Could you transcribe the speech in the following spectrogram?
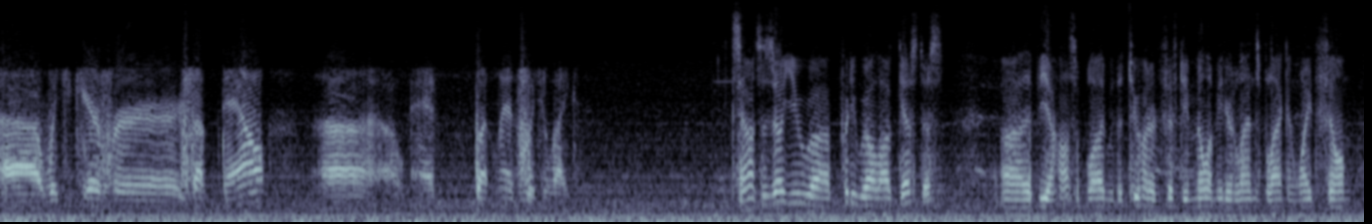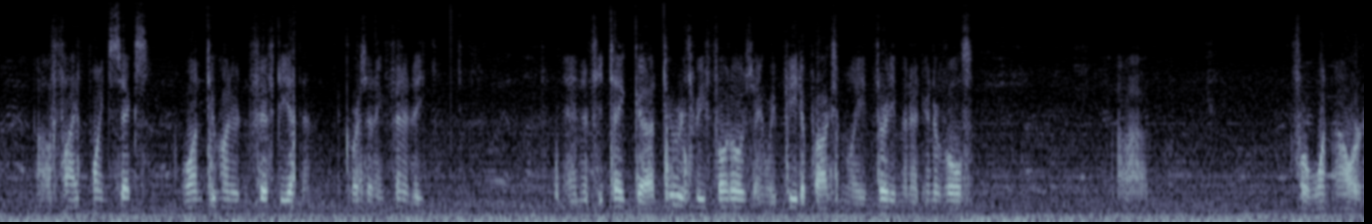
Uh, would you care for something now? Uh, and what lens would you like? Sounds as though you uh, pretty well outguessed us. Uh, it'd be a Hasselblad with a 250 millimeter lens, black and white film, uh, 5.6, 1 250th, and of course an infinity. And if you take uh, two or three photos and repeat approximately 30 minute intervals uh, for one hour,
